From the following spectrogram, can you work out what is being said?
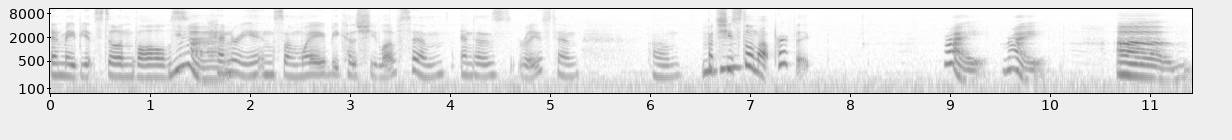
And maybe it still involves Yeah. Henry in some way because she loves him and has raised him. Um, but Mhm. she's still not perfect. Right, right. Um,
